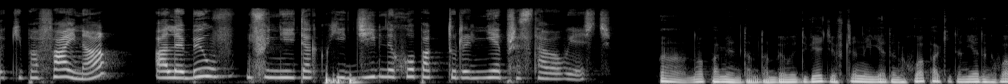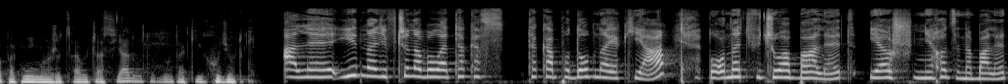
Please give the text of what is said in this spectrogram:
ekipa fajna, ale był w, w niej taki dziwny chłopak, który nie przestawał jeść. A, no pamiętam, tam były dwie dziewczyny i jeden chłopak i ten jeden chłopak, mimo że cały czas jadł, to był taki chudziutki. Ale jedna dziewczyna była taka taka podobna jak ja, bo ona ćwiczyła balet. Ja już nie chodzę na balet,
